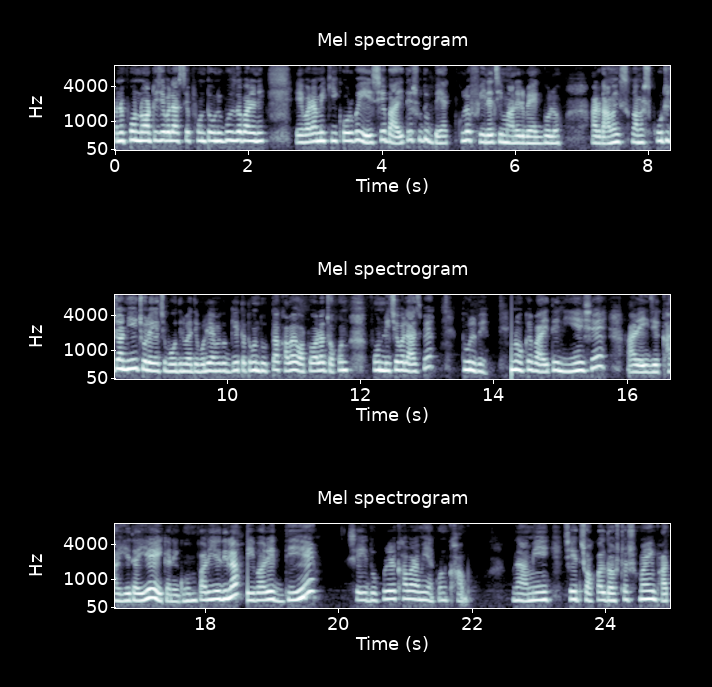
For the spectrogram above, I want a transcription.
মানে ফোন নট রিচেবল আসছে ফোন তো উনি বুঝতে পারেনি। এবার আমি কি করব? এসে বাড়িতে শুধু ব্যাগগুলো ফেলেছি, মালের ব্যাগগুলো আর আমি আমার স্কুটিটা নিয়েই চলে গেছে বৌদির বাড়িতে। বলি, আমি গিয়ে ততক্ষণ দুধটা খাওয়াই অটোওয়ালা যখন ফোন রিচেবল আসবে, তুলবে। ওকে বাড়িতে নিয়ে এসে আর এই যে খাইয়ে দাইয়ে এখানে ঘুম পাড়িয়ে দিলাম। এইবারে দিয়ে সেই দুপুরের খাবার আমি এখন খাব। মানে আমি সেই সকাল দশটার সময় ভাত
